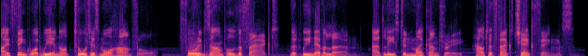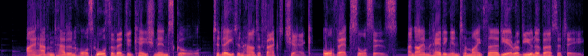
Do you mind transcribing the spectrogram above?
I think what we are not taught is more harmful. For example the fact that we never learn, at least in my country, how to fact check things. I haven't had an horse worth of education in school to date in how to fact check or vet sources and I'm heading into my third year of university.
